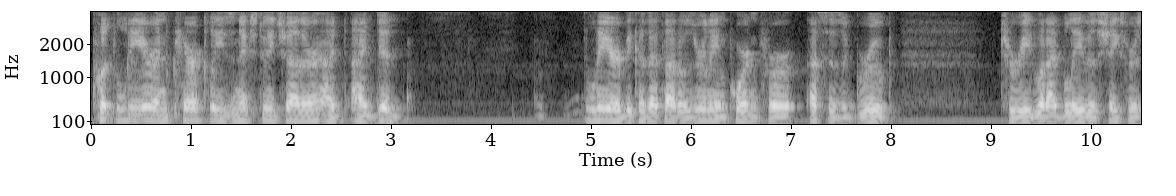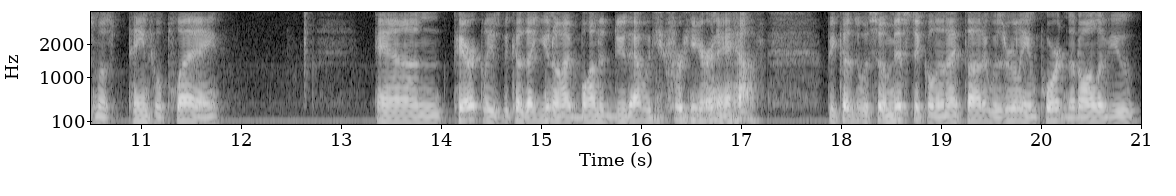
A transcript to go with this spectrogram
put Lear and Pericles next to each other. I I did Lear because I thought it was really important for us as a group to read what I believe is Shakespeare's most painful play. And Pericles because I, you know I've wanted to do that with you for a year and a half because it was so mystical and I thought it was really important that all of you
